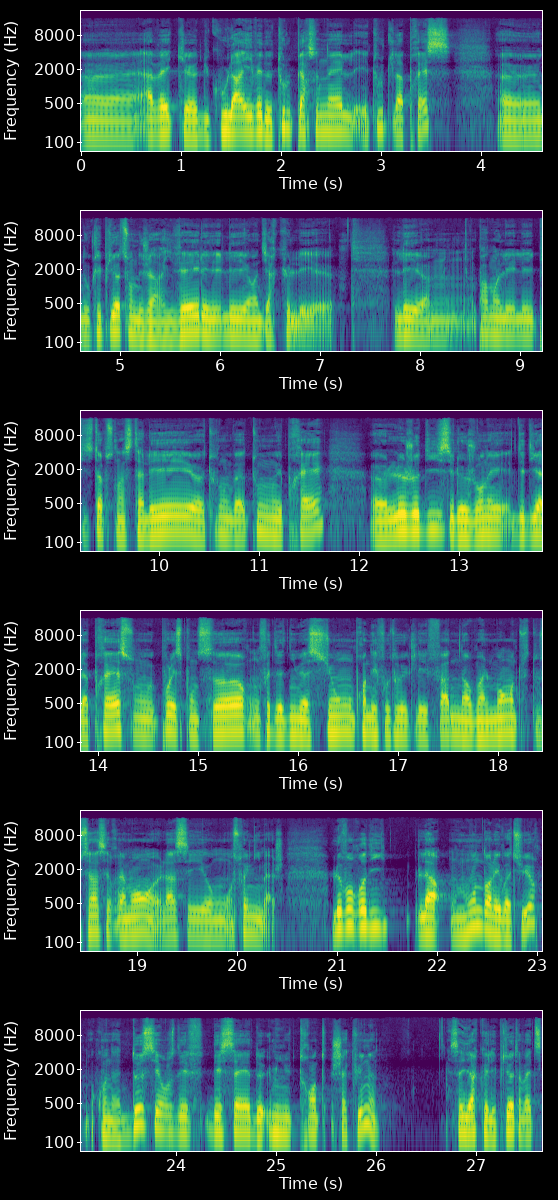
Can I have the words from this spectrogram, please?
euh, avec euh, du coup l'arrivée de tout le personnel et toute la presse. Donc les pilotes sont déjà arrivés, les, on va que les les pardon les, les pit stops sont installés, tout le monde va, tout est prêt. Le jeudi, c'est le journée dédiée à la presse. Pour les sponsors, on fait des animations, on prend des photos avec les fans normalement. Tout, tout ça, c'est vraiment là, c'est on soigne l'image. Le vendredi, là, on monte dans les voitures. Donc, on a deux séances d'essai de 1 minute 30 chacune. C'est-à-dire que les pilotes, en fait, ce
